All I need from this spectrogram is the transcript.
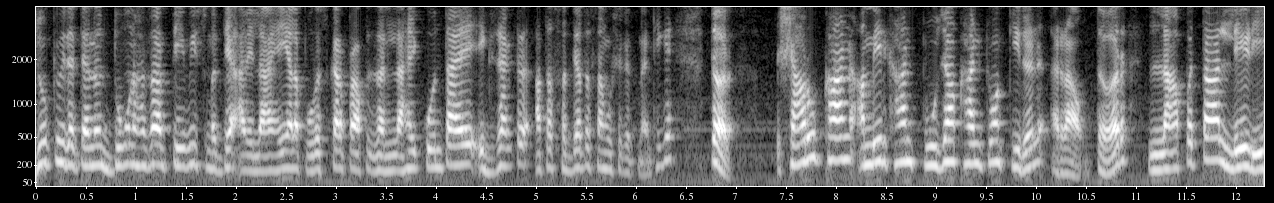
जो की विद्यार्थ्यानं दोन हजार तेवीसमध्ये आलेला आहे. याला पुरस्कार प्राप्त झालेला आहे. कोणता आहे? एक्झॅक्ट आता सध्या तर सांगू शकत नाही. ठीक आहे? तर शाहरुख खान आमिर खान पूजा खान किंवा किरण राव. तर लापता लेडी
